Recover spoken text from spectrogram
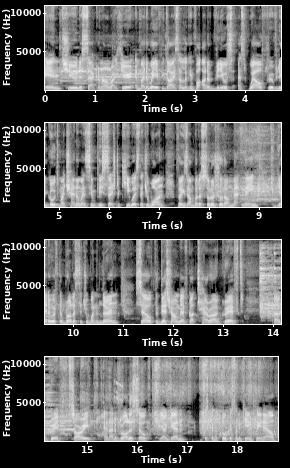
into the second round right here. And by the way, if you guys are looking for other videos as well, feel free to go to my channel and simply search the keywords that you want. For example, the solo showdown map name, together with the brawlers that you want to learn. So for this round, we have got Tara, Grift, uh, Griff, sorry, and other brawlers. So yeah, again, just gonna focus on the gameplay now.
